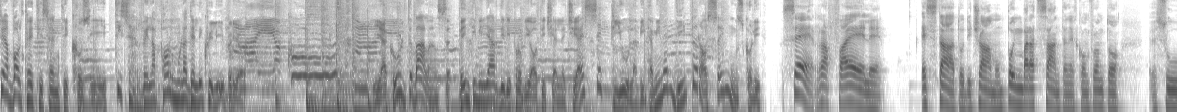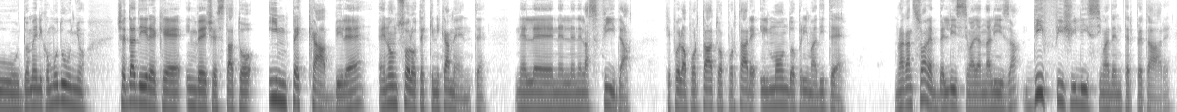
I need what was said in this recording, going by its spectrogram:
Se a volte ti senti così, ti serve la formula dell'equilibrio. Yakult Balance, 20 miliardi di probiotici LCS più la vitamina D per ossa e muscoli. Se Raffaele è stato, diciamo, un po' imbarazzante nel confronto eh, su Domenico Mudugno, c'è da dire che invece è stato impeccabile e non solo tecnicamente nelle, nelle, nella sfida che poi l'ha portato a portare il mondo prima di te. Una canzone bellissima di Annalisa, difficilissima da interpretare,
